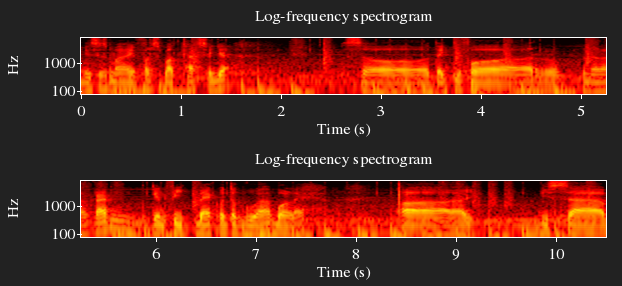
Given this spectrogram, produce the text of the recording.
this is my first podcast juga so thank you for mendengarkan. Bikin feedback untuk gue boleh uh, bisa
